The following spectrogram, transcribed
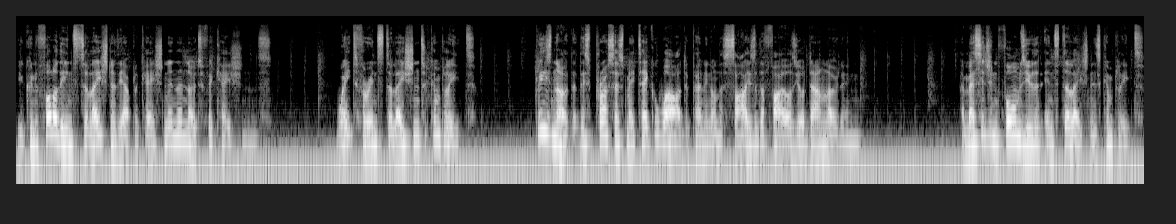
You can follow the installation of the application in the notifications. Wait for installation to complete. Please note that this process may take a while depending on the size of the files you're downloading. A message informs you that installation is complete.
